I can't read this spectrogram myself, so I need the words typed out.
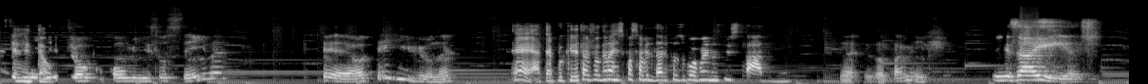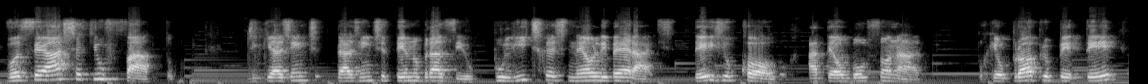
então. Ministro com o ministro sem, né? É, é terrível, né? É, até porque ele tá jogando a responsabilidade para os governos do Estado, né? É, exatamente. Isaías, você acha que o fato de que a gente, da gente ter no Brasil políticas neoliberais, desde o Collor até o Bolsonaro, porque o próprio PT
